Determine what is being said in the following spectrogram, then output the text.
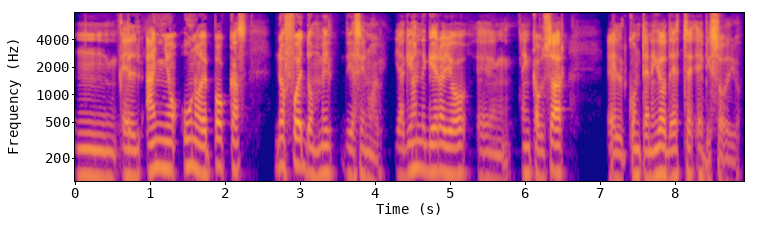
mm, el año 1 del podcast no fue 2019. Y aquí es donde quiero yo encauzar el contenido de este episodio.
